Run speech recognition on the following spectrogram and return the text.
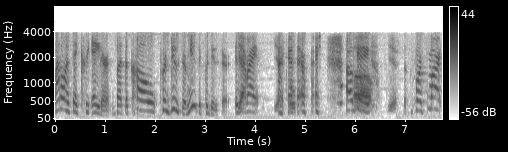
I don't want to say creator, but the co-producer, music producer. Is Yeah. that right? Yeah. That right. Okay. Um, yeah. for smart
